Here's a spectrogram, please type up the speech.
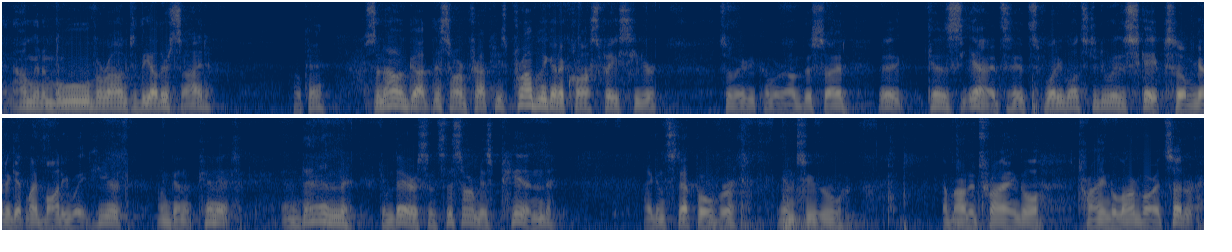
and now I'm gonna move around to the other side, okay? So now I've got this arm trapped. He's probably gonna cross face here, so maybe come around this side, uh, because yeah, it's, it's what he wants to do is escape. So I'm gonna get my body weight here, I'm gonna pin it, and then from there, since this arm is pinned, I can step over into a mounted triangle, triangle armbar, etc.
